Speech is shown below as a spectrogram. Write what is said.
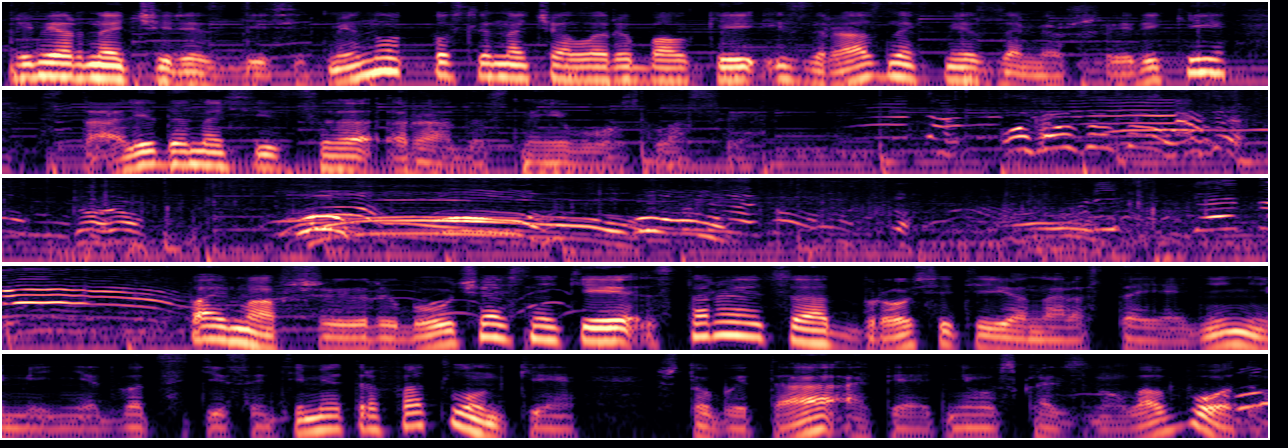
Примерно через 10 минут после начала рыбалки из разных мест замерзшей реки стали доноситься радостные возгласы. Поймавшие рыбу участники стараются отбросить ее на расстояние не менее 20 сантиметров от лунки, чтобы та опять не ускользнула в воду.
